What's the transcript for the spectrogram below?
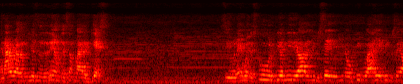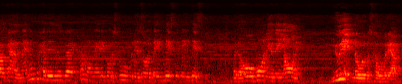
and I'd rather be listening to them than somebody guessing. See, when they went to school to be a meteorologist, you could say, you know, people I hear people say all kinds of man, them guys isn't like, come on, man, they go to school with it, so if they missed it, they missed it. But the whole point is they own it. You didn't know it was over there,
